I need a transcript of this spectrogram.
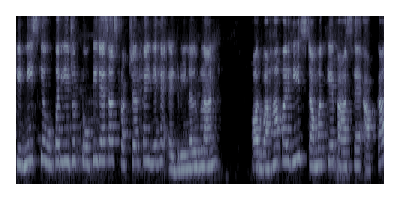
किडनीज के ऊपर ये जो टोपी जैसा स्ट्रक्चर है, ये है एड्रीनल ग्लैंड और वहाँ पर ही स्टमक के पास है आपका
